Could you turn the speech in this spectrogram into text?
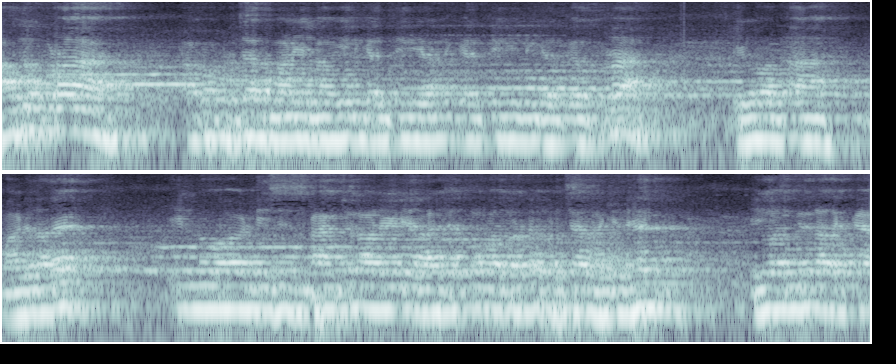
ಆದರೂ ಕೂಡ ಅಪಪ್ರಚಾರ ಮಾಡಿ ನಾವು ಇಲ್ಲಿ ಗೆಲ್ತೀವಿ, ಅಲ್ಲಿ ಗೆಲ್ತೀವಿ, ಇಲ್ಲಿ ಗೆಲ್ತೀವಿ ಕೂಡ ಹೇಳುವಂತ ಮಾಡಿದ್ದಾರೆ. ಇನ್ನು ಡಿ ಸಿ ಸಿ ಬ್ಯಾಂಕ್ ಚುನಾವಣೆ ಇಡೀ ರಾಜ್ಯ ತುಂಬ ದೊಡ್ಡ ಪ್ರಚಾರ ಆಗಿದೆ. ಇವತ್ತಿನ ಅದಕ್ಕೆ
